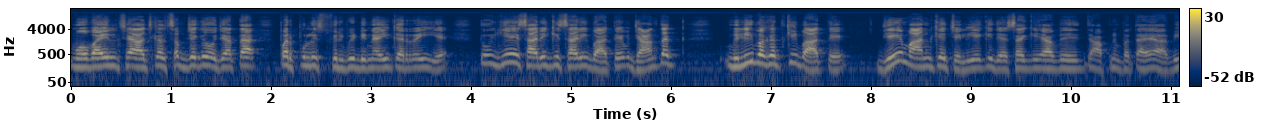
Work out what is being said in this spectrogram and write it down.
मोबाइल से आजकल सब जगह हो जाता है, पर पुलिस फिर भी डिनाई कर रही है। तो ये सारी की सारी बातें, जहाँ तक मिली भगत की बात है ये मान के चलिए कि जैसा कि आप आपने बताया अभी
